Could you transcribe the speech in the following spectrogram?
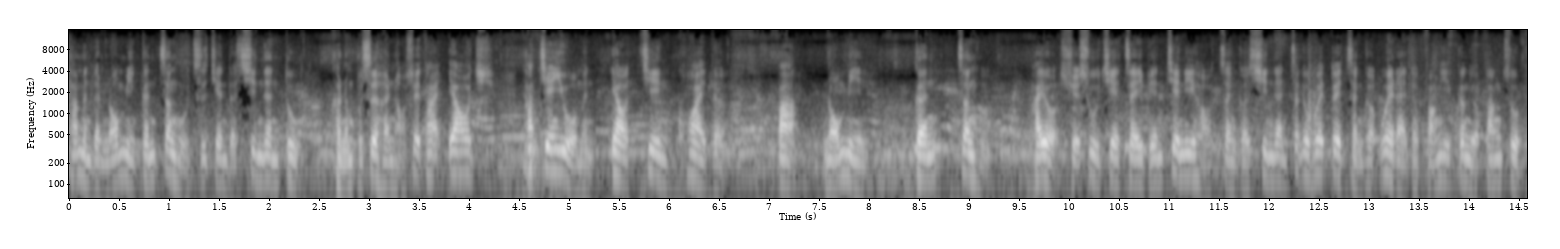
他们的农民跟政府之间的信任度可能不是很好，所以他要求，他建议我们要尽快的把农民跟政府还有学术界这一边建立好整个信任，这个会对整个未来的防疫更有帮助。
